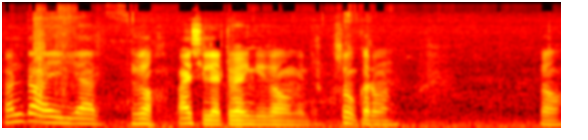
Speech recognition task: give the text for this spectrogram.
કંટાળ આવી યાર. જો, પાછી લાઇટ વાગી ગઈ જાઓ મિત્રો, શું કરવાનું? જો.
